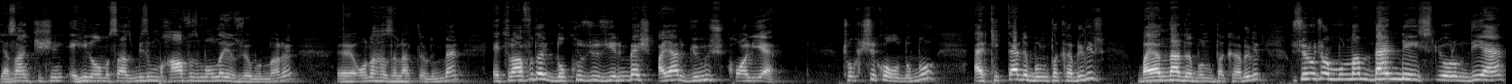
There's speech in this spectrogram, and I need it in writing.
Yazan kişinin ehil olması lazım. Bizim Hafız Molla yazıyor bunları. Ee, ona hazırlattırdım ben. Etrafı da 925 ayar gümüş kolye. Çok şık oldu bu. Erkekler de bunu takabilir. Bayanlar da bunu takabilir. Hüseyin Hocam bundan ben de istiyorum diyen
